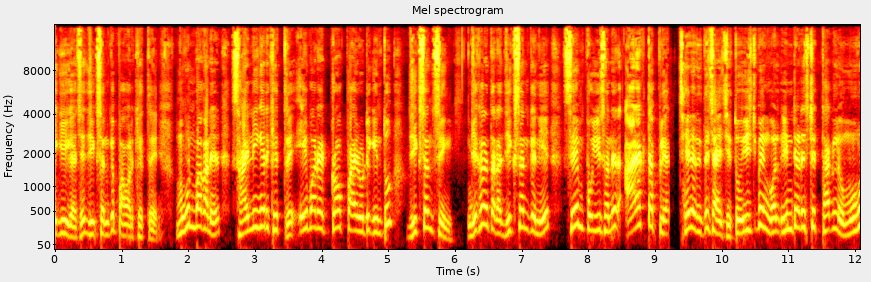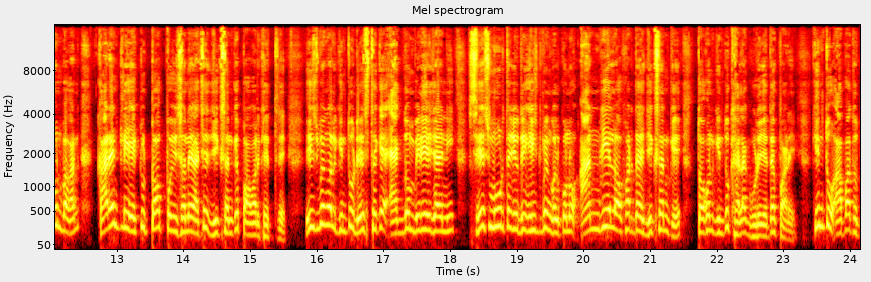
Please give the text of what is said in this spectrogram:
এগিয়ে গেছে জিকসানকে পাওয়ার ক্ষেত্রে। মোহনবাগানের সাইনিং এর ক্ষেত্রে এবারে টপ প্রায়োরিটি কিন্তু জিকসান সিং, যেখানে তারা জিকসানকে নিয়ে সেম পজিশনের আর একটা প্লেয়ার ছেড়ে দিতে চাইছে। তো ইস্ট বেঙ্গল ইন্টারেস্টেড থাকলেও মোহনবাগান কারেন্টলি একটু টপ পজিশনে আছে জিকসনকে পাওয়ার ক্ষেত্রে। ইস্ট বেঙ্গল কিন্তু রেস থেকে একদম বেরিয়ে যায়নি। শেষ মুহূর্তে যদি ইস্ট বেঙ্গল কোনো আনরিয়েল অফার দেয় জিকসনকে, তখন কিন্তু খেলা ঘুরে যেতে পারে। কিন্তু আপাতত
